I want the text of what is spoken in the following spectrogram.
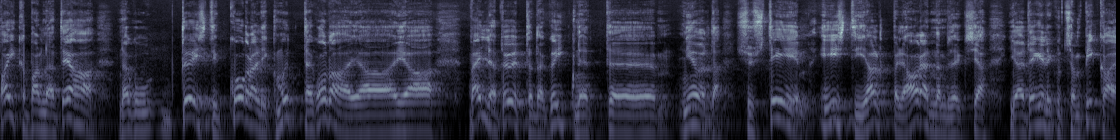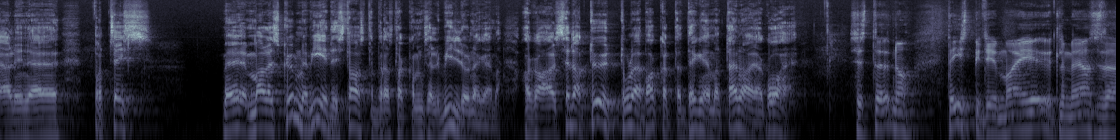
paika panna, teha nagu tõesti korralik mõttekoda ja, ja välja töötada kõik need äh, nii-öelda süsteem Eesti jalgpalli arendamiseks ja, ja tegelikult see on pikaajaline protsess me, me alles kümne-viieteist aasta pärast hakkame selle vilju nägema, aga seda tööd tuleb hakata tegema täna ja kohe sest noh, teistpidi ma ei, ütleme jah, seda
